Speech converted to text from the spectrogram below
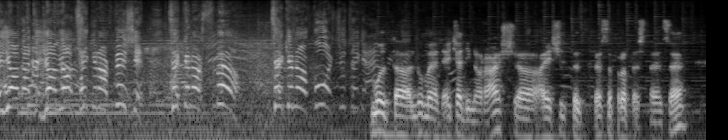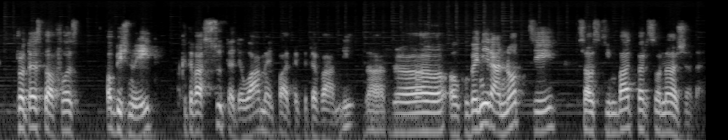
And y'all got the, y'all, y'all taking our vision, taking our smell, taking our voice. You take Multă lume de aici din oraș uh, a ieșit pe să protesteze. Protestul a fost obișnuit, câteva sute de oameni, poate câteva mii, dar uh, cu venirea nopții s-au schimbat personajele.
